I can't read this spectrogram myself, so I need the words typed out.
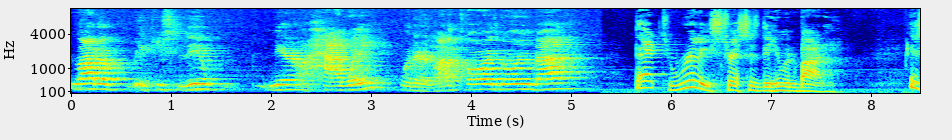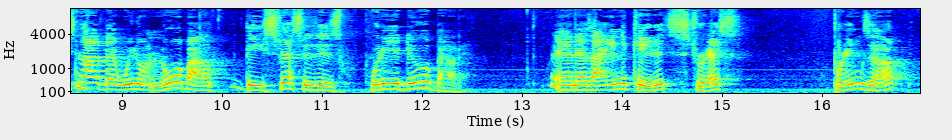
A lot of, if you live near a highway where there are a lot of cars going by, that really stresses the human body. It's not that we don't know about these stresses, is what do you do about it? And as I indicated, stress brings up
